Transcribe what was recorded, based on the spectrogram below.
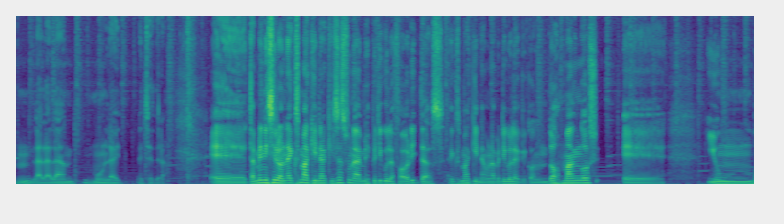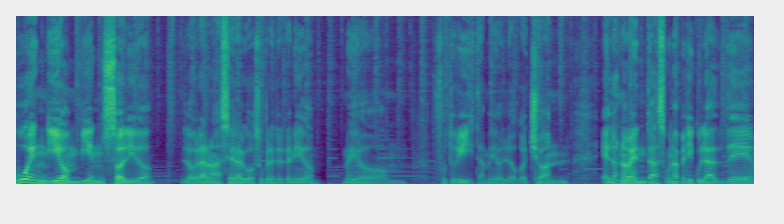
La La Land, Moonlight, etc. Eh, también hicieron Ex Máquina, quizás una de mis películas favoritas. Ex Máquina, una película que con dos mangos eh, y un buen guion bien sólido lograron hacer algo súper entretenido, medio futurista, medio locochón. En los noventas, una película de...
